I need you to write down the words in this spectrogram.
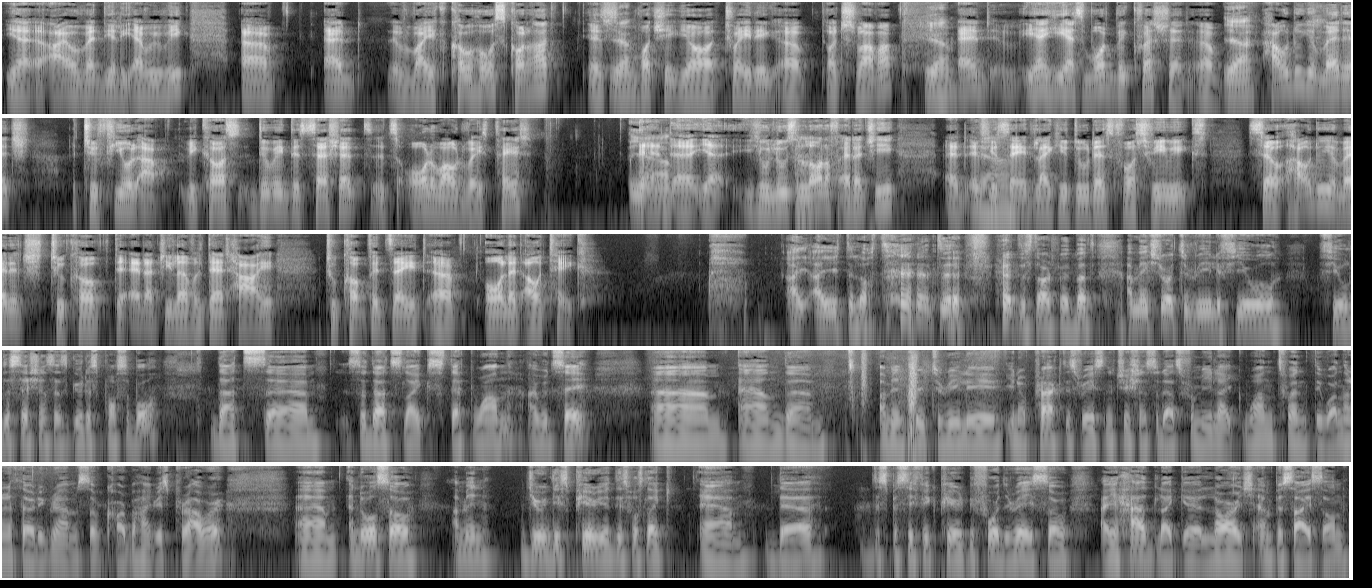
yeah, I went nearly every week. Uh, and my co host, Conrad, is yeah. watching your training uh, on. Yeah. And yeah, he has one big question. Um, yeah. How do you manage to fuel up? Because during this session, it's all around race pace. Yeah. And uh, yeah, you lose a lot of energy and if yeah. you say like you do this for three weeks, so how do you manage to cope the energy level that high to compensate uh, all that outtake? I, I eat a lot to, to start with, but I make sure to really fuel fuel the sessions as good as possible. That's um, so that's like step one, I would say, um, and um, I mean to, to really you know practice race nutrition. So that's for me like 120 130 grams of carbohydrates per hour. Um, and also I mean during this period this was like um, the the specific period before the race. So I had like a large emphasis on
